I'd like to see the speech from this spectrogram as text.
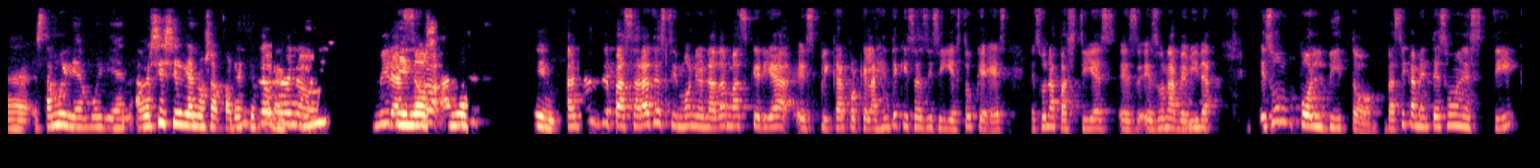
eh, está muy bien, muy bien. A ver si Silvia nos aparece por aquí. Mira, antes, de pasar a testimonio, nada más quería explicar, porque la gente quizás dice, ¿y esto qué es? Es una pastilla, es, es, una bebida. Es un polvito, básicamente es un stick.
